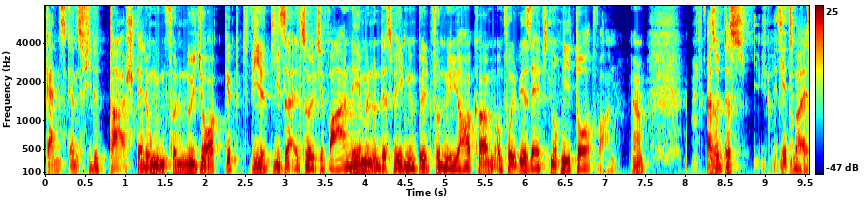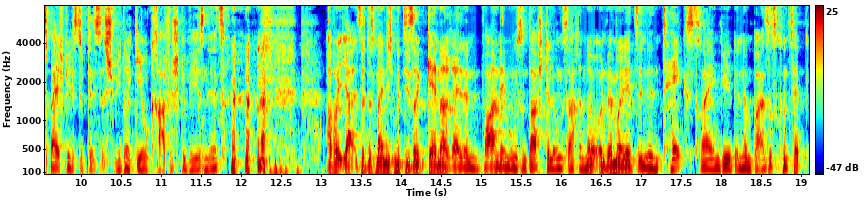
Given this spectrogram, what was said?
ganz, ganz viele Darstellungen von New York gibt, wir diese als solche wahrnehmen und deswegen ein Bild von New York haben, obwohl wir selbst noch nie dort waren. Ja? Also das jetzt mal als Beispiel, das ist schon wieder geografisch gewesen jetzt. Aber ja, also das meine ich mit dieser generellen Wahrnehmungs- und Darstellungssache. Ne? Und wenn man jetzt in den Text reingeht, in dem Basiskonzept,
